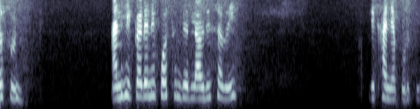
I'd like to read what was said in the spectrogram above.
लसूण आणि ही कडेने कोथिंबीर लावली सगळी. आपली खाण्यापुरती.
